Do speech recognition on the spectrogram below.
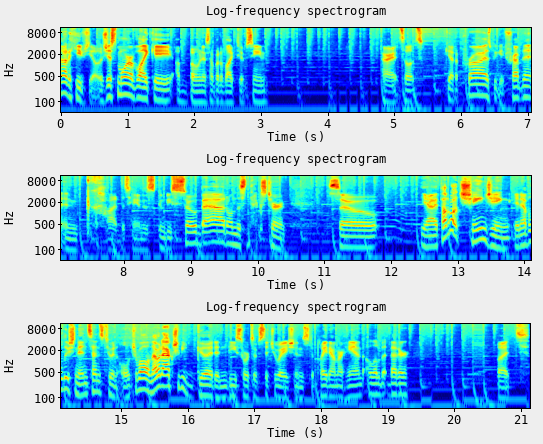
not a huge deal. It's just more of like a, a bonus I would have liked to have seen. Alright, so let's get a prize. We get Trevenant, and God, this hand is going to be so bad on this next turn. So, yeah, I thought about changing an Evolution Incense to an Ultra Ball, and that would actually be good in these sorts of situations to play down our hand a little bit better. But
